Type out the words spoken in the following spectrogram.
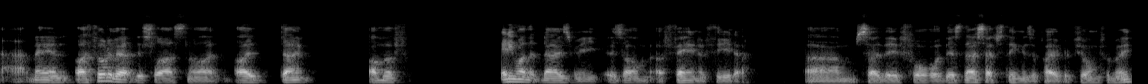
Uh, man, I thought about this last night. I don't. I'm a. Anyone that knows me is I'm a fan of theatre. Um, so therefore, there's no such thing as a favourite film for me.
